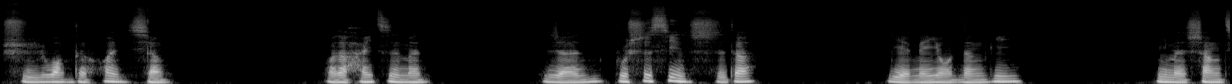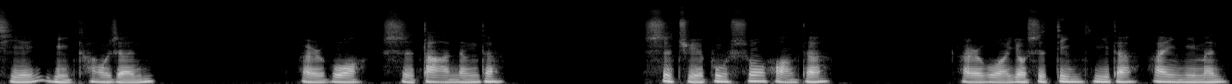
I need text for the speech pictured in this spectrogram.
虚妄的幻想。我的孩子们，人不是信实的，也没有能力。你们尚且倚靠人，而我是大能的，是绝不说谎的。而我又是定义的爱你们，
